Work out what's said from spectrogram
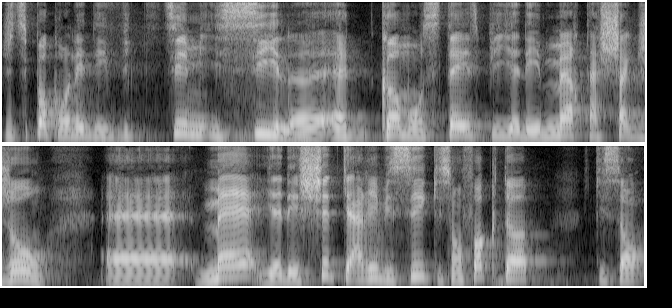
Je dis pas qu'on est des victimes ici, là, euh, comme aux States, puis il y a des meurtres à chaque jour. Euh, mais il y a des shit qui arrivent ici qui sont fucked up, qui sont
